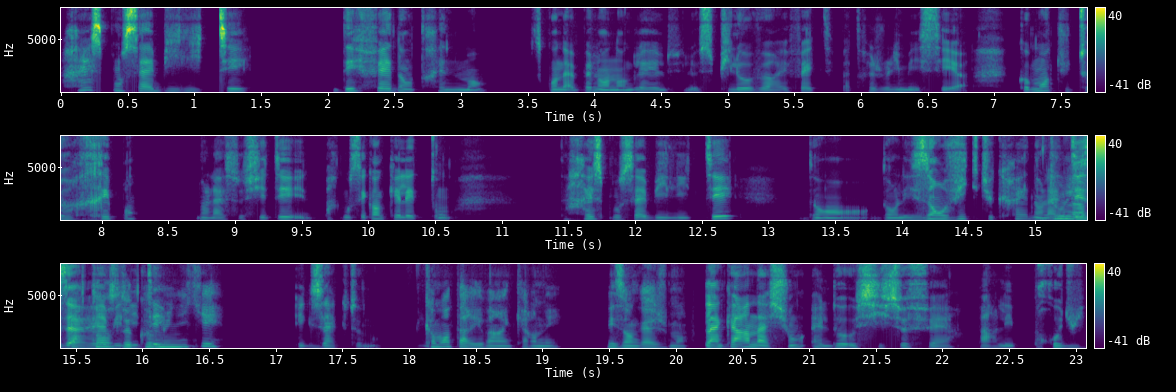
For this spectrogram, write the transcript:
responsabilité d'effet d'entraînement, ce qu'on appelle en anglais le spillover effect, c'est pas très joli, mais c'est comment tu te répands dans la société et par conséquent, quelle est ton responsabilité dans, dans les envies que tu crées, dans la désagréabilité. de communiquer. Exactement. Comment tu arrives à incarner les engagements. L'incarnation, elle doit aussi se faire par les produits.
